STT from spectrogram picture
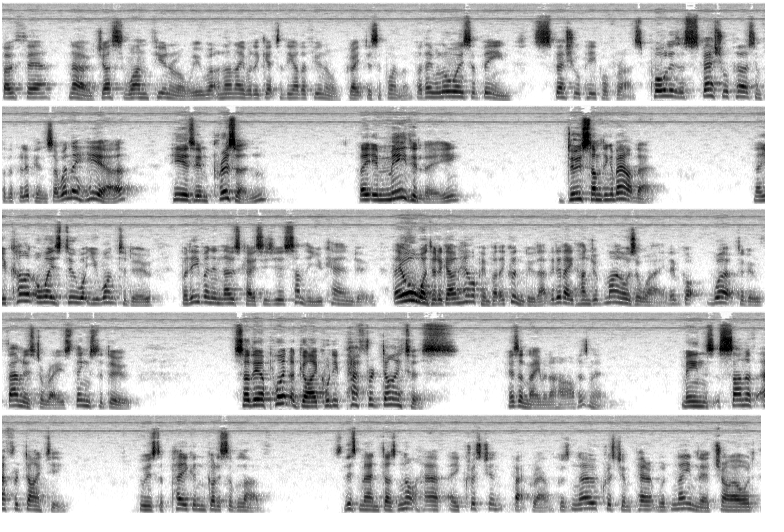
both their, no, just one funeral. We were unable to get to the other funeral. Great disappointment. But they will always have been special people for us. Paul is a special person for the Philippians. So when they hear he is in prison, they immediately do something about that. Now, you can't always do what you want to do, but even in those cases, there's something you can do. They all wanted to go and help him, but they couldn't do that. They live 800 miles away. They've got work to do, families to raise, things to do. So they appoint a guy called Epaphroditus. There's a name and a half, isn't it? Means son of Aphrodite, who is the pagan goddess of love. So this man does not have a Christian background because no Christian parent would name their child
